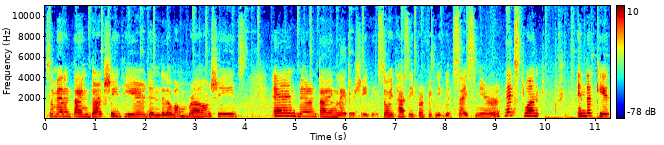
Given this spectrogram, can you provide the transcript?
So, meron tayong dark shade here, then dalawang brown shades, and meron tayong lighter shade. So, it has a perfectly good size mirror. Next one in the kit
